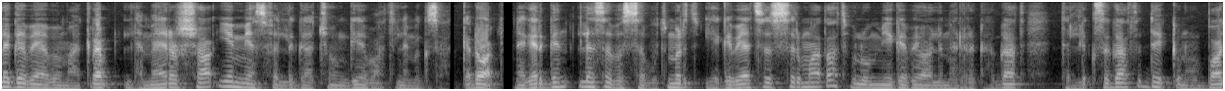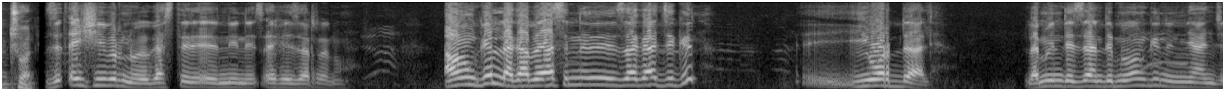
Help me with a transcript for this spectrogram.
ለገበያ በማቅረብ ለመኸር እርሻ የሚያስፈልጋቸውን ግብዓት ለመግዛት አቅደዋል። ነገር ግን ለሰበሰቡት ምርት የገበያ ትስስር ማጣት ብሎም የገበያው አለመረጋጋት ትልቅ ስጋት ደቅኖባቸዋል። ዘጠኝ ሺህ ብር ነው ገዝተን ጤፍ የዘረ ነው። አሁን ግን ለገበያ ስንዘጋጅ ግን ይወርዳል። ለምን እንደዛ እንደሚሆን ግን እኛ እንጃ።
